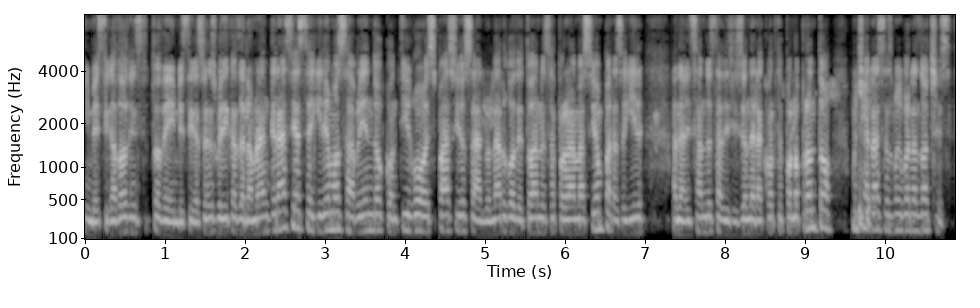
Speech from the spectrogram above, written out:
investigador del Instituto de Investigaciones Jurídicas de la UNAM. Gracias. Seguiremos abriendo contigo espacios a lo largo de toda nuestra programación para seguir analizando esta decisión de la Corte. Por lo pronto, muchas gracias. Muy buenas noches.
